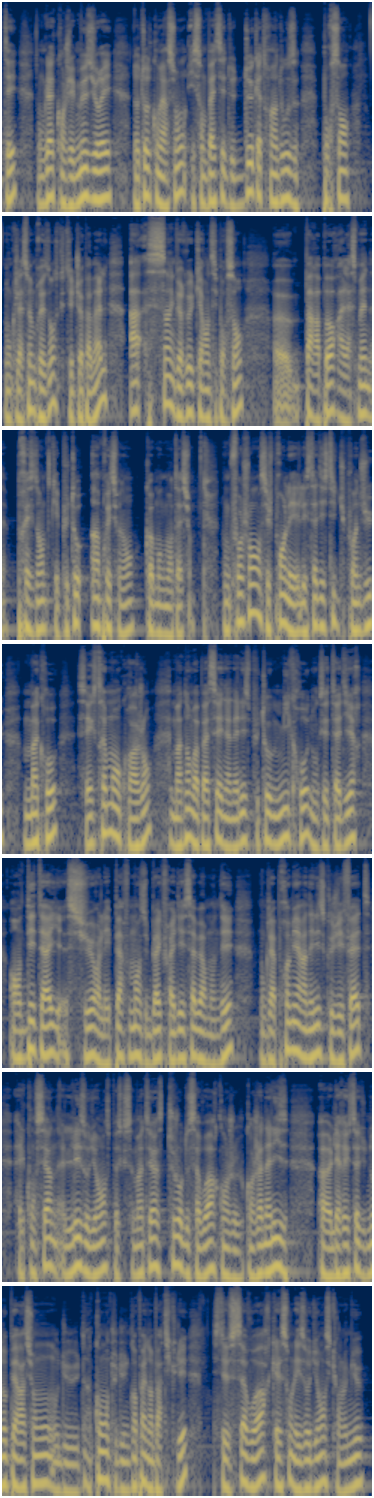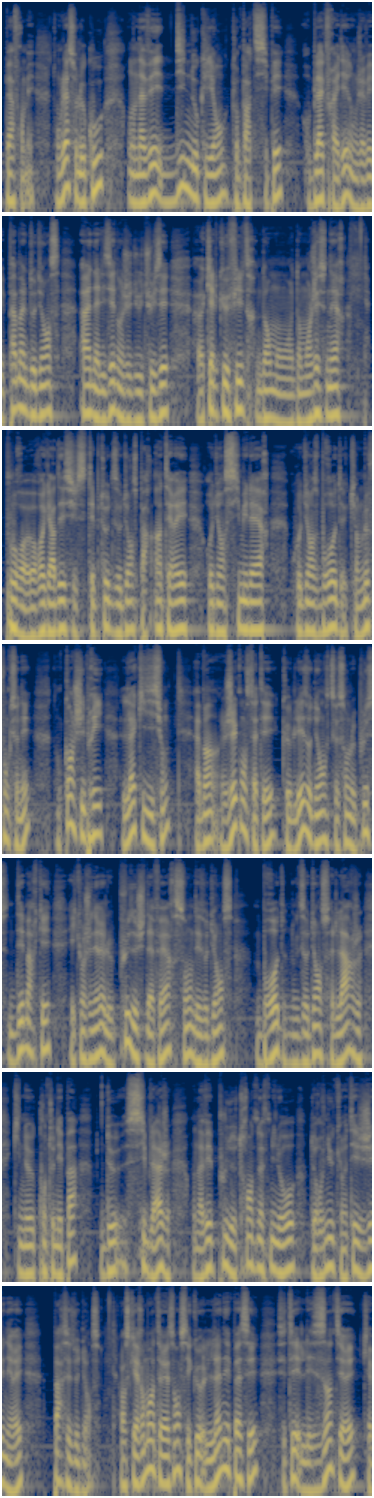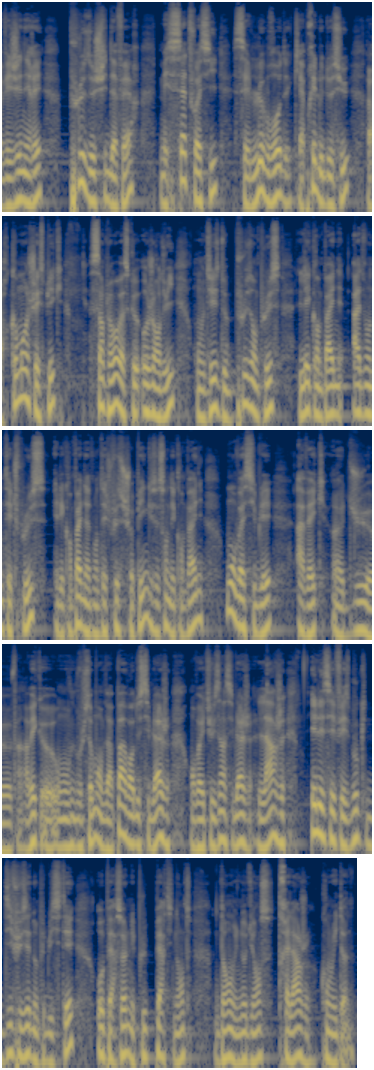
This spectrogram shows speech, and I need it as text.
Donc là, quand j'ai mesuré nos taux de conversion, ils sont passés de 2,92% donc la semaine précédente, ce qui était déjà pas mal, à 5,46% euh, par rapport à la semaine précédente, qui est plutôt impressionnant comme augmentation. Donc franchement, si je prends les, statistiques du point de vue macro, c'est extrêmement encourageant. Maintenant, on va passer à une analyse plutôt micro, donc c'est-à-dire en détail sur les performances du Black Friday Cyber Monday. Donc la première analyse que j'ai faite, elle concerne les audiences, parce que ça m'intéresse toujours de savoir quand j'analyse euh, les résultats d'une opération ou d'un compte ou d'une campagne en particulier, c'est de savoir quelles sont les audiences qui ont le mieux performé. Donc là, sur le coup, on avait 10 de nos clients qui ont participé au Black Friday. Donc j'avais pas mal d'audience à analyser. Donc j'ai dû utiliser euh, quelques filtres dans mon, dans mon gestionnaire pour euh, regarder si c'était plutôt des audiences par intérêt, audience similaire ou audience broad qui ont le mieux fonctionné. Donc quand j'ai pris l'acquisition, eh ben, j'ai constaté que les audiences qui se sont le plus démarquées et qui ont généré le plus de chiffre d'affaires sont des audiences broad, donc des audiences larges qui ne contenaient pas de ciblage. On avait plus de 39 000 euros de revenus qui ont été générés par ces audiences. Alors ce qui est vraiment intéressant, c'est que l'année passée, c'était les intérêts qui avaient généré plus de chiffre d'affaires, mais cette fois-ci, c'est le broad qui a pris le dessus. Alors comment je l'explique? Simplement parce qu'aujourd'hui, on utilise de plus en plus les campagnes Advantage Plus et les campagnes Advantage Plus Shopping, ce sont des campagnes où on va cibler avec euh, du, euh, enfin avec, euh, justement, on ne va pas avoir du ciblage, on va utiliser un ciblage large et laisser Facebook diffuser nos publicités aux personnes les plus pertinentes dans une audience très large qu'on lui donne.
